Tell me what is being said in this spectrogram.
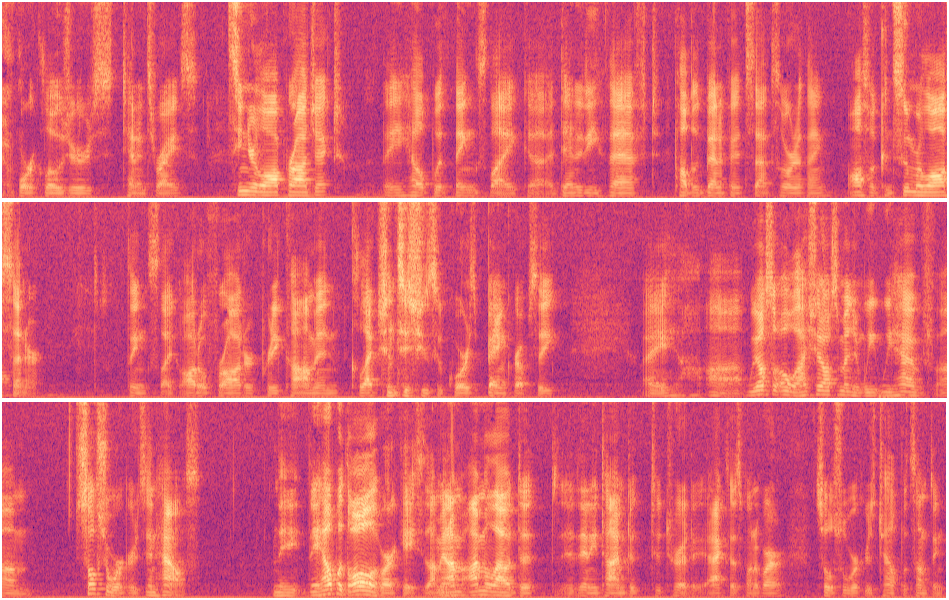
Foreclosures, tenants' rights. Senior law project, they help with things like uh, identity theft, public benefits, that sort of thing. Also, consumer law center, things like auto fraud are pretty common. Collections issues, of course, bankruptcy. I, uh, we also, oh, I should also mention, we, we have um, social workers in house. They, they help with all of our cases. I mean, I'm, I'm allowed to, at any time, to, to try to access one of our social workers to help with something.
